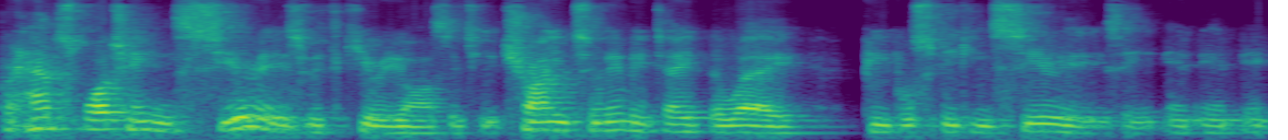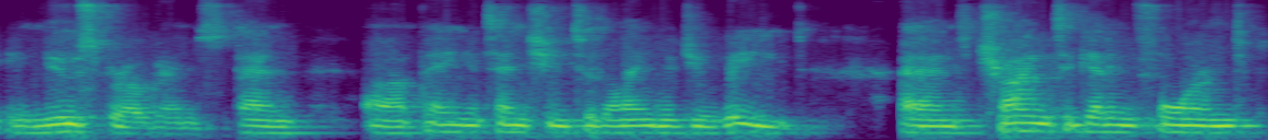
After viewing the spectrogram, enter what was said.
perhaps watching series with curiosity, trying to imitate the way people speak in series, in, in, in news programs, and uh, paying attention to the language you read, and trying to get informed.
